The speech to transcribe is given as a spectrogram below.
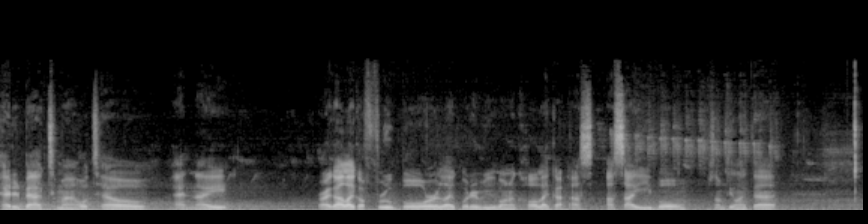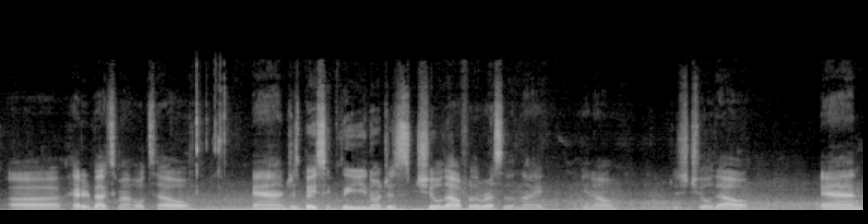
Headed back to my hotel at night. Or I got like a fruit bowl or like whatever you want to call it, like a acai bowl, something like that. Uh, headed back to my hotel and just basically, you know, just chilled out for the rest of the night. You know, just chilled out. And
